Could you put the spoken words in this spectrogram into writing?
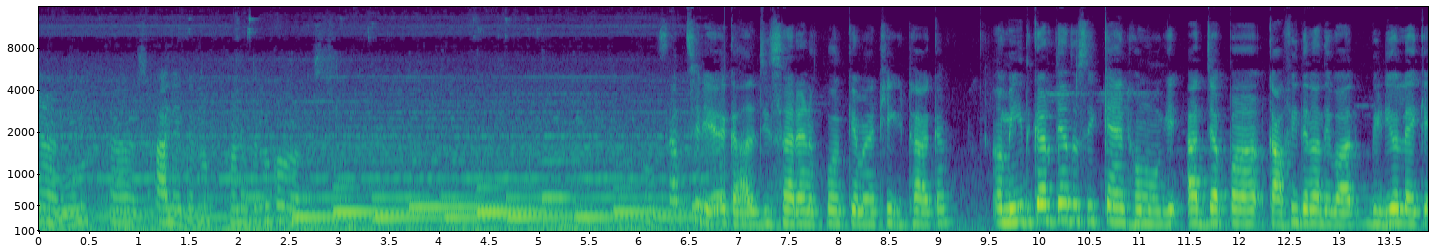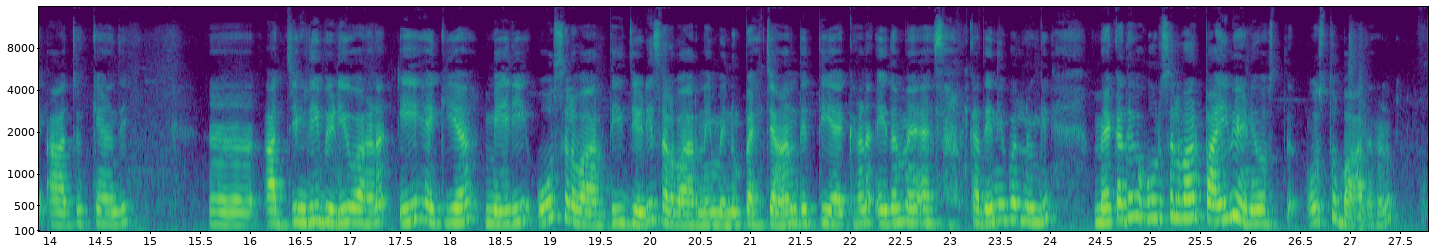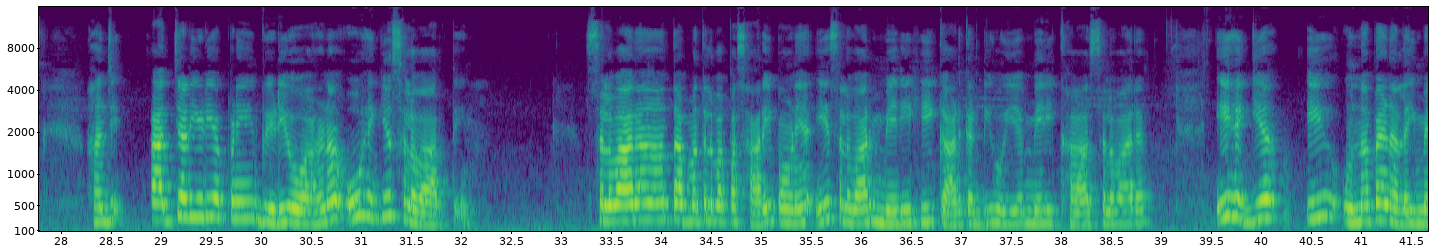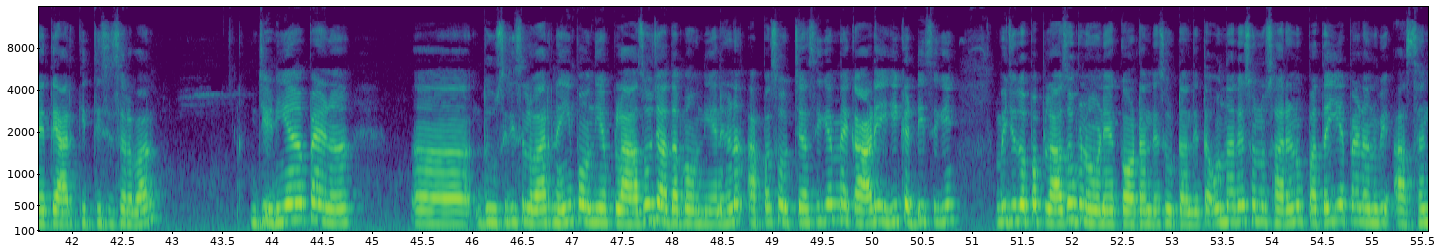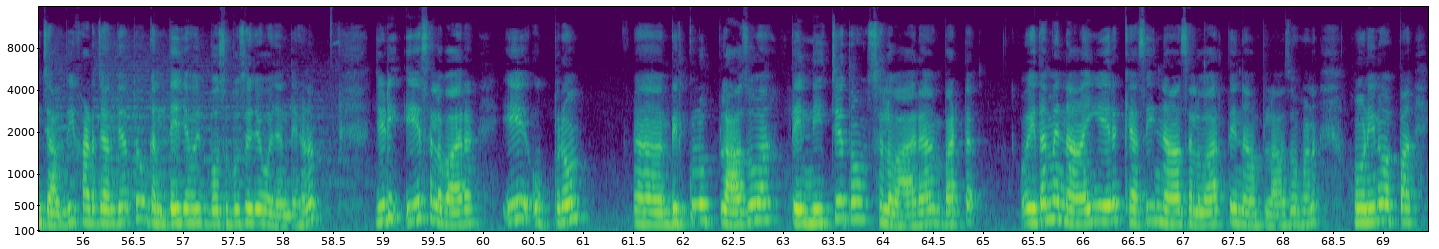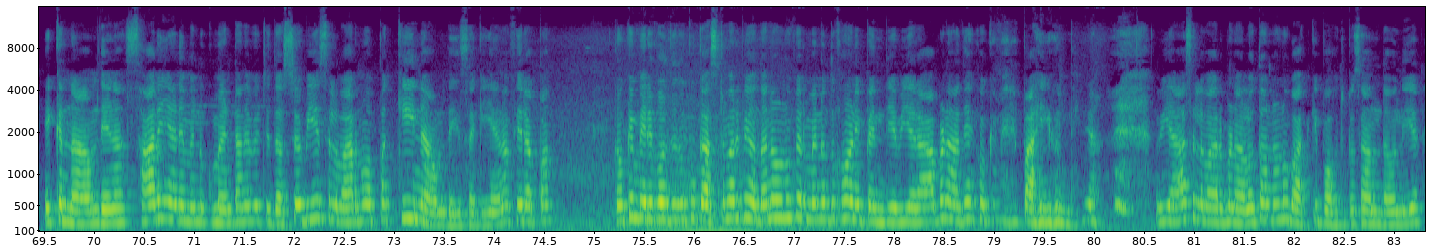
ਇਕੱਠੀਆਂ ਆ ਨੇ। ਹਾਂ, ਆ ਜਾ ਇੱਧਰ ਨੂੰ ਹੁਣ ਇੱਧਰ ਨੂੰ ਘੁੰਮਣਾ ਸਤਿ ਸ੍ਰੀ ਅਕਾਲ ਜੀ ਸਾਰਿਆਂ ਨੂੰ ਹੋਰ ਕਿਵੇਂ ਠੀਕ ਠਾਕ? ਆ ਉਮੀਦ ਕਰਦੇ ਹਾਂ ਤੁਸੀਂ ਕੈਂਟ ਹੋਵੋਗੇ। ਅੱਜ ਆਪਾਂ ਕਾਫੀ ਦਿਨਾਂ ਦੇ ਬਾਅਦ ਵੀਡੀਓ ਲੈ ਕੇ ਆ ਚੁੱਕੇ ਹਾਂ ਜੀ। ਅਹ ਅੱਜ ਜਿਹੜੀ ਵੀਡੀਓ ਆ ਹਨਾ ਇਹ ਹੈਗੀ ਆ ਮੇਰੀ ਉਹ ਸਲਵਾਰ ਦੀ ਜਿਹੜੀ ਸਲਵਾਰ ਨੇ ਮੈਨੂੰ ਪਹਿਚਾਣ ਦਿੱਤੀ ਹੈ ਹਨਾ ਇਹਦਾ ਮੈਂ ਅਹਿਸਾਨ ਕਦੇ ਨਹੀਂ ਭੁੱਲੂੰਗੀ। ਮੈਂ ਕਦੇ ਹੋਰ ਸਲਵਾਰ ਪਾਈ ਵੀ ਨਹੀਂ ਉਸ ਉਸ ਤੋਂ ਬਾਅਦ ਹਨਾ। ਹਾਂਜੀ ਅੱਜ ਵਾਲੀ ਜਿਹੜੀ ਆਪਣੀ ਵੀਡੀਓ ਆ ਹਨਾ, ਉਹ ਹੈਗੀ ਆ ਸਲਵਾਰ ਤੇ। ਸਲਵਾਰਾਂ ਤਾਂ ਮਤਲਬ ਆਪਾਂ ਸਾਰੇ ਪਾਉਣੇ ਆ। ਇਹ ਸਲਵਾਰ ਮੇਰੀ ਹੀ ਕਾਰਡ ਕੱਢੀ ਹੋਈ ਹੈ ਮੇਰੀ ਖਾਸ ਸਲਵਾਰ ਹੈ ਇਹ ਹੈਗੀ ਆ, ਇਹ ਉਹਨਾਂ ਭੈਣਾਂ ਲਈ ਮੈਂ ਤਿਆਰ ਕੀਤੀ ਸੀ ਸਲਵਾਰ। ਜਿਹੜੀਆਂ ਭੈਣਾਂ ਦੂਸਰੀ ਸਲਵਾਰ ਨਹੀਂ ਪਾਉਂਦੀਆਂ, ਪਲਾਜ਼ੋ ਜ਼ਿਆਦਾ ਪਾਉਂਦੀਆਂ ਨੇ, ਹਨਾ। ਆਪਾਂ ਸੋਚਿਆ ਸੀਗਾ, ਮੈਂ ਕਾਰਡ ਇਹੀ ਕੱਢੀ ਸੀਗੀ ਵੀ ਜਦੋਂ ਆਪਾਂ ਪਲਾਜ਼ੋ ਬਣਾਉਣੇ ਆ ਕਾਟਨ ਦੇ ਸੂਟਾਂ ਦੇ, ਤਾਂ ਉਹਨਾਂ ਦੇ ਤੁਹਾਨੂੰ ਸਾਰਿਆਂ ਨੂੰ ਪਤਾ ਹੀ ਹੈ ਭੈਣਾਂ ਨੂੰ ਵੀ ਆਸਨ ਜਲਦੀ ਫੜ ਜਾਂਦੇ ਆ ਤੇ ਉਹ ਗੰਦੇ ਜਿਹੇ ਬੁਸ ਬੁਸੇ ਜਿਹੇ ਹੋ ਜਾਂਦੇ ਹਨਾ। ਜਿਹੜੀ ਇਹ ਸਲਵਾਰ ਇਹ ਉੱਪਰੋਂ ਬਿਲਕੁਲ ਪਲਾਜ਼ੋ ਆ ਤੇ ਨੀਚੇ ਤੋਂ ਸਲਵਾਰ ਆ ਬਟ ਇਹਦਾ ਮੈਂ ਨਾਂ ਹੀ ਇਹ ਰੱਖਿਆ ਸੀ, ਨਾ ਸਲਵਾਰ ਤੇ ਨਾ ਪਲਾਜ਼ੋ, ਹਨ? ਹੁਣ ਇਹਨੂੰ ਆਪਾਂ ਇੱਕ ਨਾਮ ਦੇਣਾ। ਸਾਰੇ ਜਣੇ ਮੈਨੂੰ ਕਮੈਂਟਾਂ ਦੇ ਵਿੱਚ ਦੱਸਿਓ ਵੀ ਇਹ ਸਲਵਾਰ ਨੂੰ ਆਪਾਂ ਕੀ ਨਾਮ ਦੇ ਸਕੀਏ ਨਾ ਫਿਰ ਆਪਾਂ, ਕਿਉਂਕਿ ਮੇਰੇ ਕੋਲ ਜਦੋਂ ਕੋਈ ਕਸਟਮਰ ਵੀ ਆਉਂਦਾ ਨਾ, ਉਹਨੂੰ ਫਿਰ ਮੈਨੂੰ ਦਿਖਾਉਣੀ ਪੈਂਦੀ ਹੈ ਵੀ ਯਾਰ ਆਹ ਬਣਾ ਦੇ, ਕਿਉਂਕਿ ਮੇਰੀ ਪਾਈ ਹੁੰਦੀ ਆ। ਵੀ ਆਹ ਸਲਵਾਰ ਬਣਾ ਲਓ ਤਾਂ ਉਹਨਾਂ ਨੂੰ ਵਾਕਈ ਬਹੁਤ ਪਸੰਦ ਆਉਂਦੀ ਆ।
